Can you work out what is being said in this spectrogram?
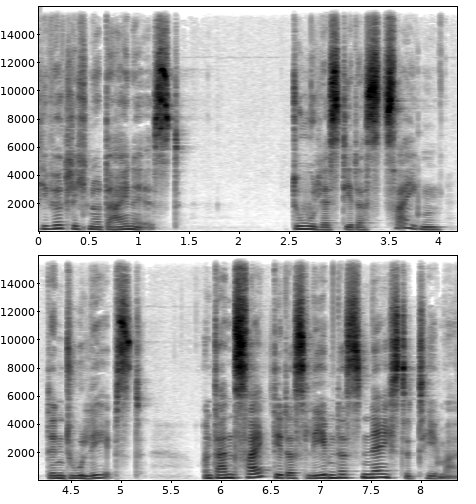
die wirklich nur deine ist. Du lässt dir das zeigen, denn du lebst. Und dann zeigt dir das Leben das nächste Thema.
